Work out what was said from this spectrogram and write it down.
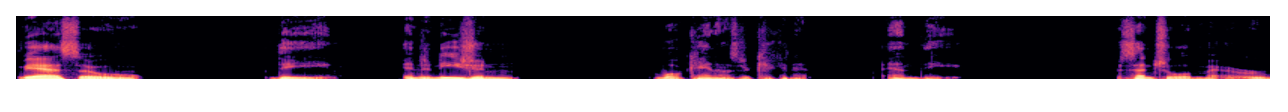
Yeah, so the Indonesian volcanoes are kicking it. And the Central Amer- or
